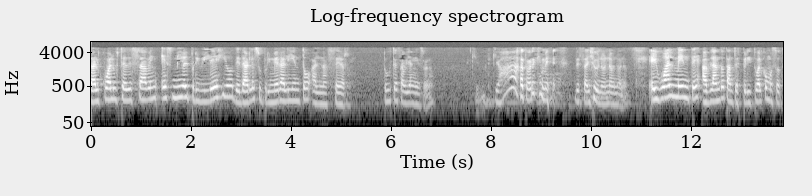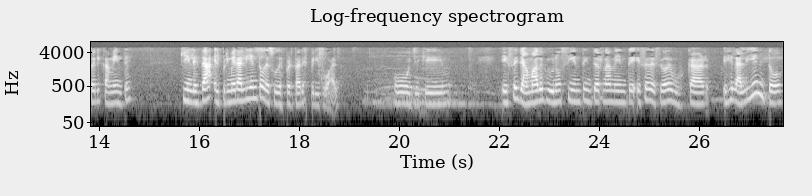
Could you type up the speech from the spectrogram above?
Tal cual ustedes saben, es mío el privilegio de darle su primer aliento al nacer. Todos ustedes sabían eso, ¿no? Ah, tú eres que me desayuno. No, no, no. E igualmente, hablando tanto espiritual como esotéricamente, quien les da el primer aliento de su despertar espiritual. Oye, que ese llamado que uno siente internamente, ese deseo de buscar, es el aliento,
